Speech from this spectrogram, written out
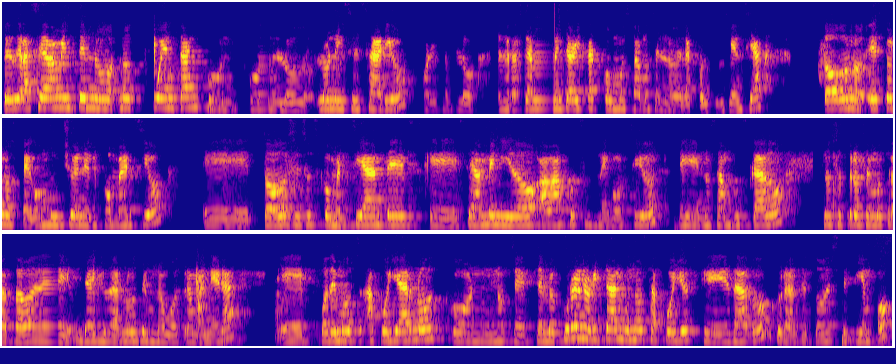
desgraciadamente no, no cuentan con, con lo, lo, necesario, por ejemplo, desgraciadamente ahorita como estamos en lo de la contingencia, todo esto nos pegó mucho en el comercio, eh, todos esos comerciantes que se han venido abajo sus negocios eh, nos han buscado, nosotros hemos tratado de, de ayudarlos de una u otra manera. Eh, podemos apoyarlos con, no sé, se me ocurren ahorita algunos apoyos que he dado durante todo este tiempo,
